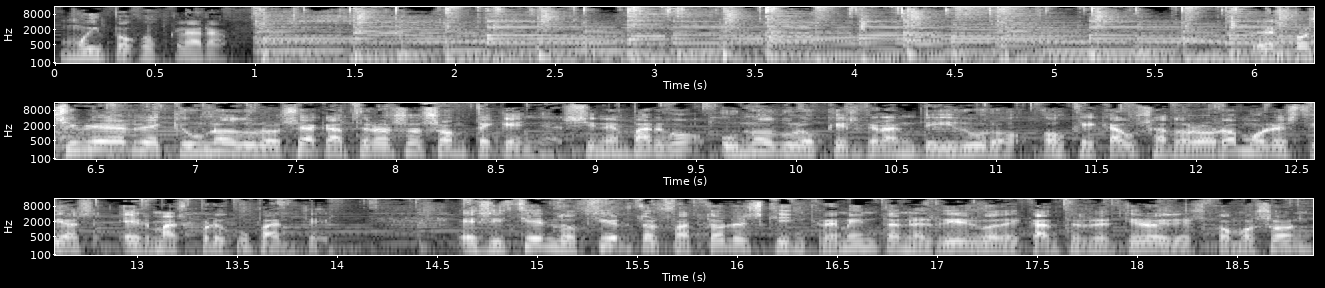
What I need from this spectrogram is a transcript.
muy poco clara. Las posibilidades de que un nódulo sea canceroso son pequeñas, sin embargo, un nódulo que es grande y duro o que causa dolor o molestias es más preocupante, existiendo ciertos factores que incrementan el riesgo de cáncer de tiroides, como son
